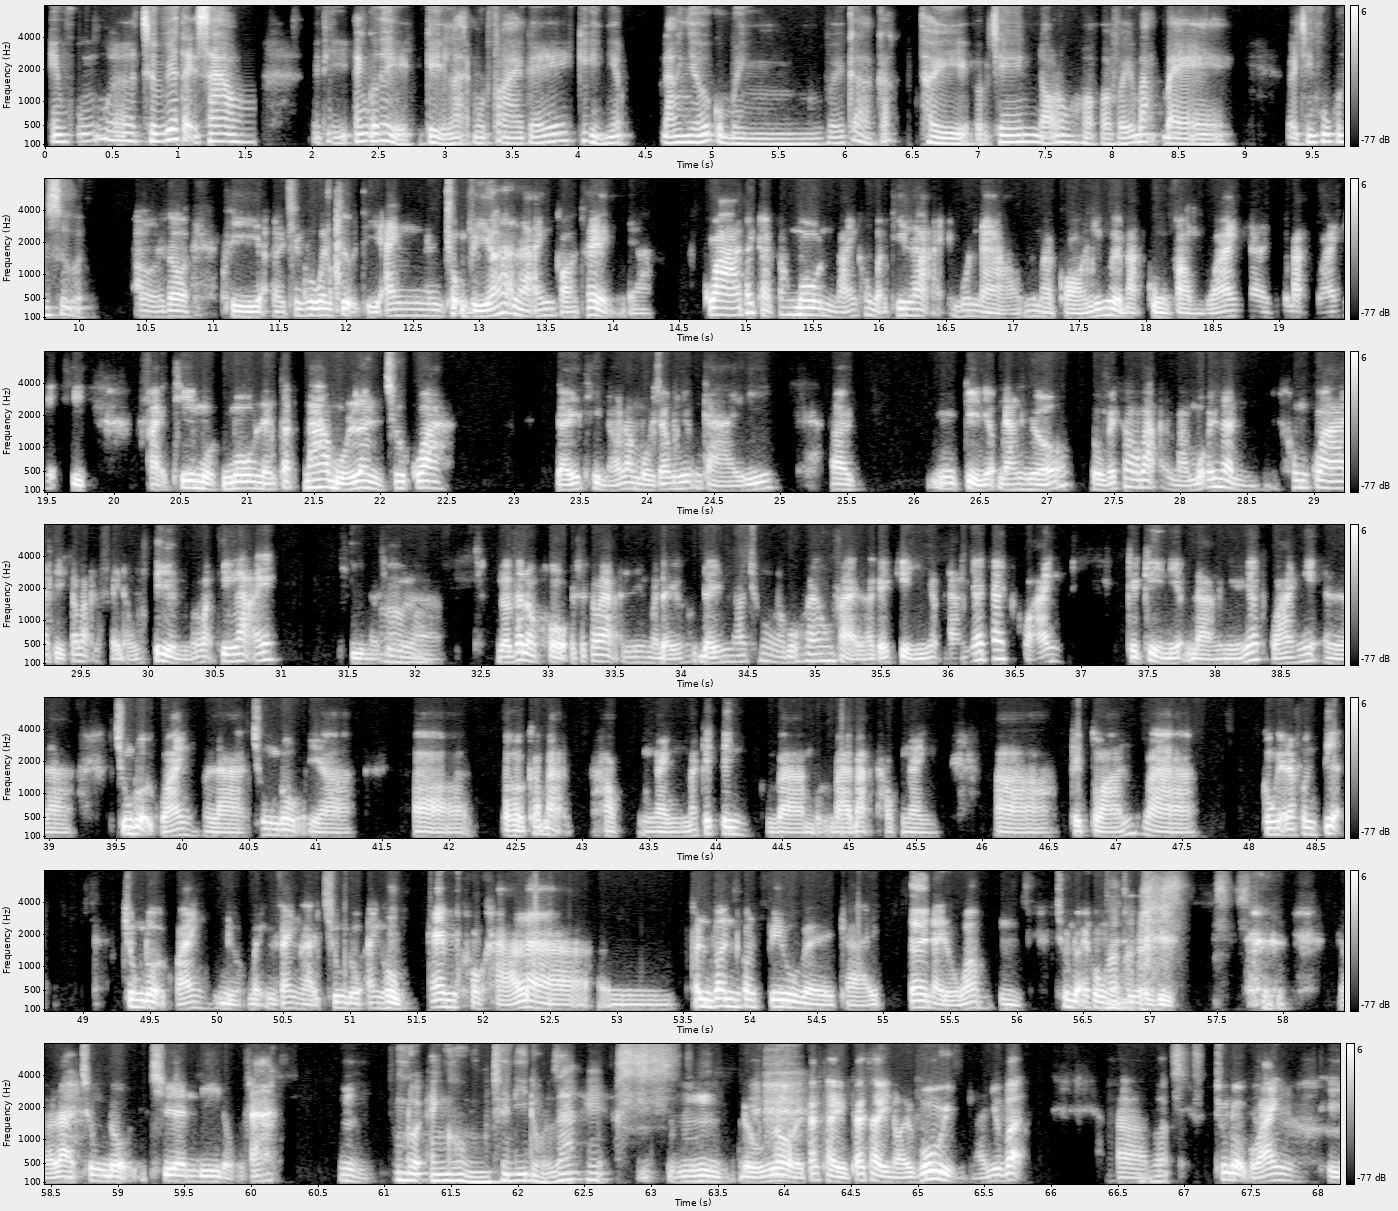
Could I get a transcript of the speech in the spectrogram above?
Em cũng uh, chưa biết tại sao. Vậy thì anh có thể kể lại một vài cái kỷ niệm đáng nhớ của mình với cả các thầy ở trên đó hoặc là với bạn bè ở trên khu quân sự ấy. Ờ rồi, thì ở trên khu quân sự thì anh trộm vía là anh có thể à, qua tất cả các môn mà anh không phải thi lại môn nào nhưng mà có những người bạn cùng phòng của anh hay là những bạn của anh ấy thì phải thi một môn đến tận ba bốn lần chưa qua đấy thì nó là một trong những cái uh, kỷ niệm đáng nhớ đối với các bạn mà mỗi lần không qua thì các bạn phải đóng tiền các bạn thi lại ấy. thì nói chung à. là nó rất là khổ cho các bạn nhưng mà đấy đấy nói chung là cũng không phải là cái kỷ niệm đáng nhất nhất của anh cái kỷ niệm đáng nhớ nhất của anh ấy là trung đội của anh là trung đội uh, uh, uh, các bạn học ngành marketing và một vài bạn học ngành uh, kế toán và công nghệ đa phương tiện. Trung đội của anh được mệnh danh là trung đội anh hùng. Em có khá là um, phân vân confuse về cái tên này đúng không? Ừ. trung đội anh hùng là trung đội gì? Đó là trung đội chuyên đi đổ rác. Ừ. trung đội anh hùng chuyên đi đổ rác ấy ừ, đúng rồi. Các thầy các thầy nói vui là như vậy. À, trung đội của anh thì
